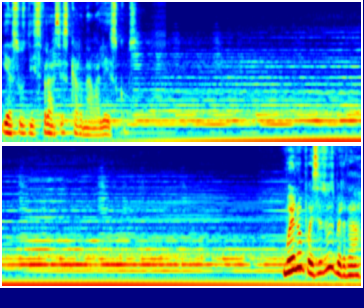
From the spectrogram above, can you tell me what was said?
y a sus disfraces carnavalescos. Bueno, pues eso es verdad,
